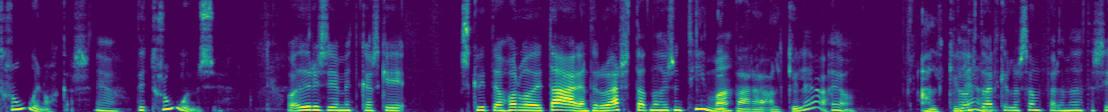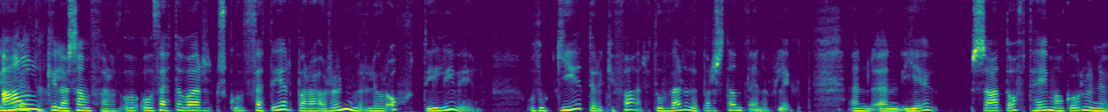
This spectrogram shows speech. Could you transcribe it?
trúin okkar. Já. við trúum þessu. Og öðru séu mitt kannski skrítið að horfa það í dag en þegar þú ert aðna þessum tíma. Bara algjörlega. Já Algjörlega. Það ertu algjörlega samfærð með þetta séu þetta. Algjörlega samfærð og, og þetta var, sko, þetta er bara raunverulegur ótti í lífiðinu og þú getur ekki farið, þú verður bara standa eina flygt en, en ég satt oft heima á gólfinu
